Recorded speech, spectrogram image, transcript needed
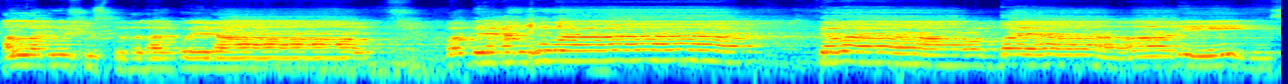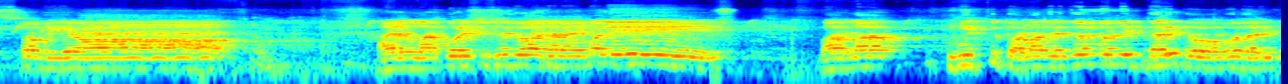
আল্লাহ তুমি সুস্থতা দান করে দাও। মৃত্যু তো আমাদের জন্য নির্ধারিত, অবধারিত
